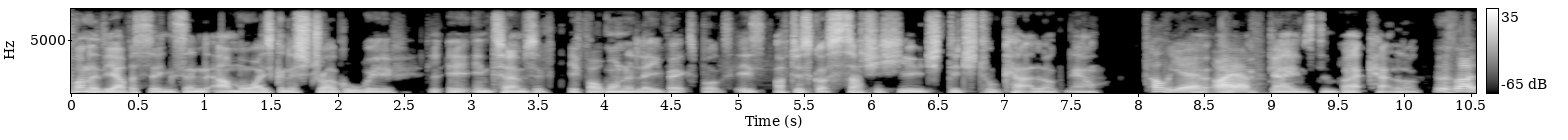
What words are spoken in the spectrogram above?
one of the other things, and I'm always going to struggle with in terms of if I want to leave Xbox, is I've just got such a huge digital catalog now. Oh yeah, uh, I have games and back catalog. I,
